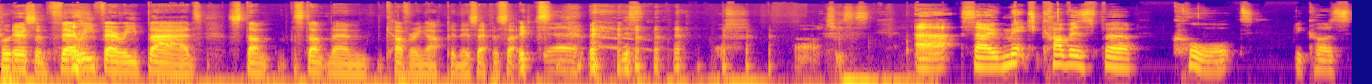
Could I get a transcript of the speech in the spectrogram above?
There are some very, very bad stunt stuntmen covering up in this episode. Yeah. This- oh Jesus! Uh, so Mitch covers for Cort because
